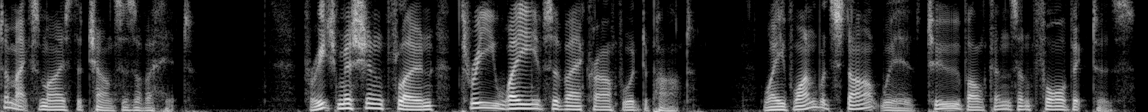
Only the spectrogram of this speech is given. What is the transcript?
to maximize the chances of a hit. For each mission flown, three waves of aircraft would depart. Wave 1 would start with two Vulcans and four Victors.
